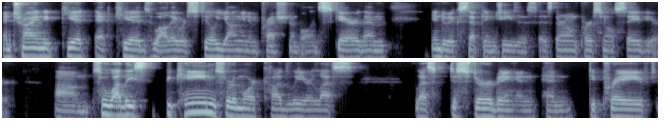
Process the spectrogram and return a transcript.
and trying to get at kids while they were still young and impressionable and scare them into accepting Jesus as their own personal savior. Um, so while they became sort of more cuddly or less less disturbing and and depraved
